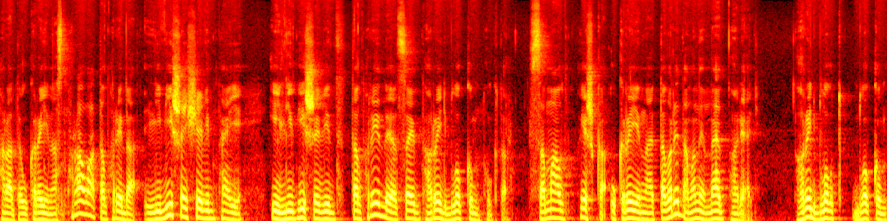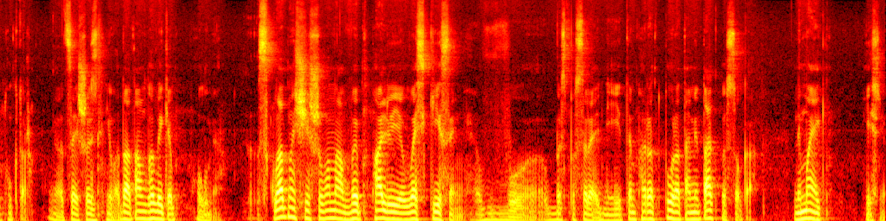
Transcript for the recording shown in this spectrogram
грати Україна справа, Тавгрида лівіше ще від неї, і лівіше від Тавгриди це горить блок-кондуктор. Сама вишка Україна і Таврида вони не горять. Горить блок, блок-кондуктор. Цей що зліва. Да, там велике полум'я. Складнощі, що вона випалює весь кисень в безпосередній, і температура там і так висока. Немає кисню.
